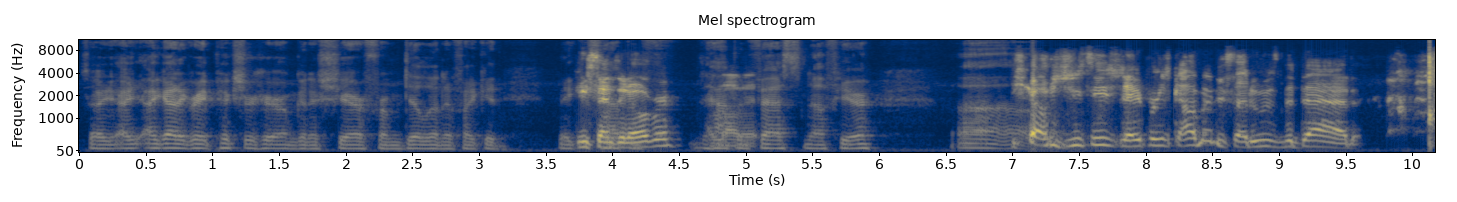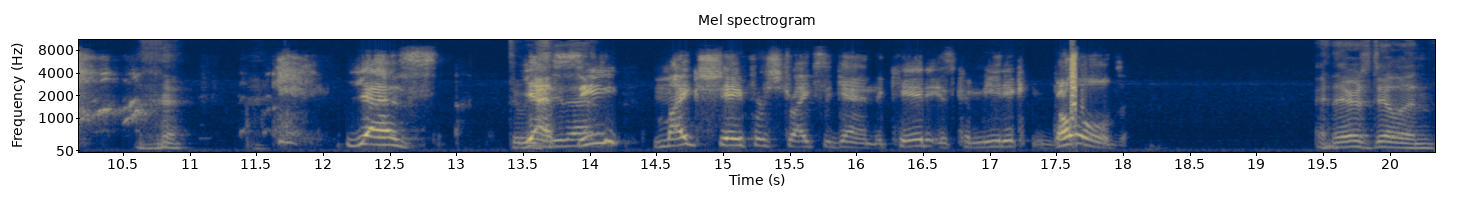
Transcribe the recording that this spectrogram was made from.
so I, I got a great picture here. I'm going to share from Dylan if I could make. He sent happen, it over. Happen fast enough here. Uh, Yo, did you see Schaefer's comment? He said, "Who's the dad?" yes. yes. See, see, Mike Schaefer strikes again. The kid is comedic gold. And there's Dylan,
